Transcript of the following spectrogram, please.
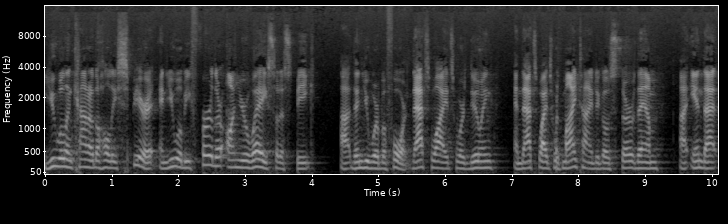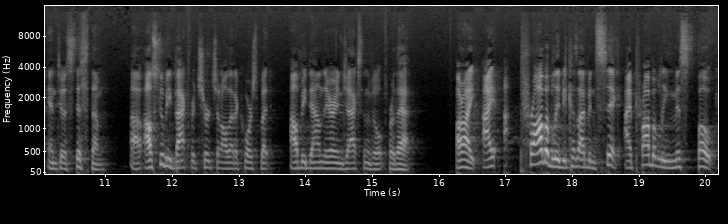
you will encounter the Holy Spirit and you will be further on your way, so to speak, uh, than you were before. That's why it's worth doing, and that's why it's worth my time to go serve them uh, in that and to assist them. Uh, I'll still be back for church and all that, of course, but I'll be down there in Jacksonville for that. All right, I probably, because I've been sick, I probably misspoke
